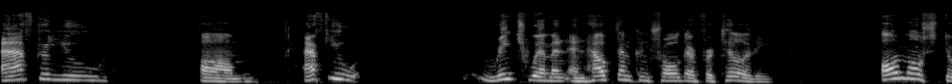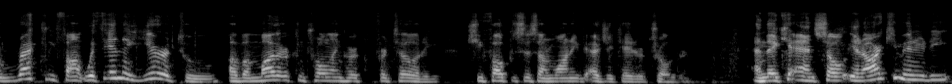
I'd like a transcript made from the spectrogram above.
after you um, after you reach women and help them control their fertility, almost directly found within a year or two of a mother controlling her fertility, she focuses on wanting to educate her children. And they can, and so in our community,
